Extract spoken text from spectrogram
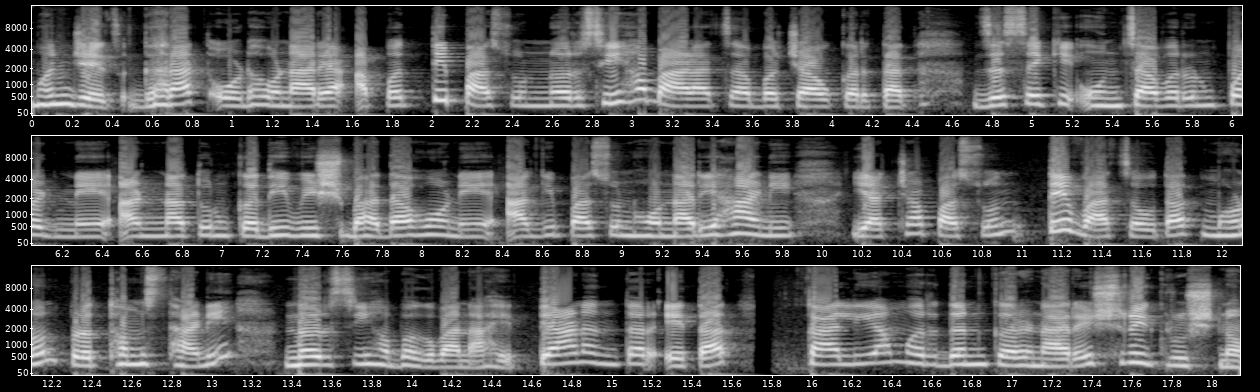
म्हणजेच घरात ओढवणाऱ्या आपत्तीपासून नरसिंह बाळाचा बचाव करतात. जसे की उंचावरून पडणे अन्नातून कधी विषबाधा होणे आगीपासून होणारी हानी याच्यापासून ते वाचवतात म्हणून प्रथम स्थानी नरसिंह भगवान आहेत. त्यानंतर येतात कालिया मर्दन करणारे श्रीकृष्ण.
